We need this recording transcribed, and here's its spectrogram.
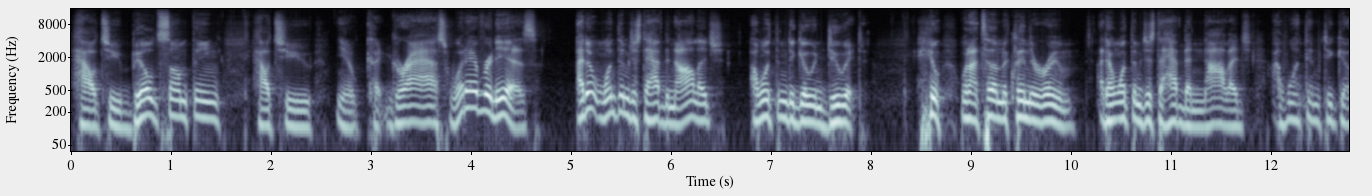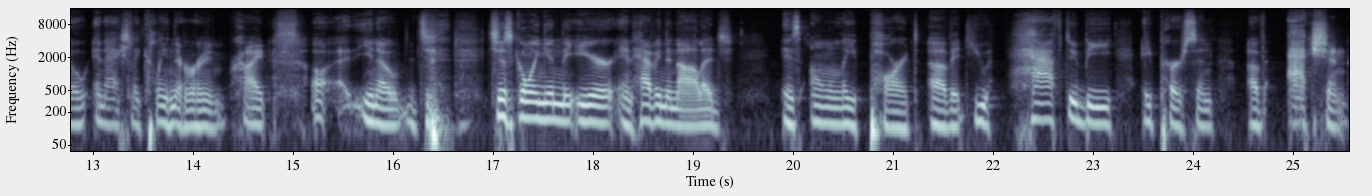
how to build something, how to, you know, cut grass, whatever it is, I don't want them just to have the knowledge. I want them to go and do it. when I tell them to clean their room, I don't want them just to have the knowledge. I want them to go and actually clean their room, right? Uh, you know, just going in the ear and having the knowledge is only part of it. You have to be a person of action.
